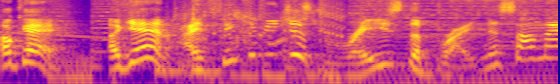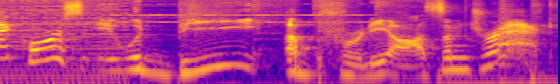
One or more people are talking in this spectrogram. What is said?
Okay, again, I think if you just raise the brightness on that course, it would be a pretty awesome track.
